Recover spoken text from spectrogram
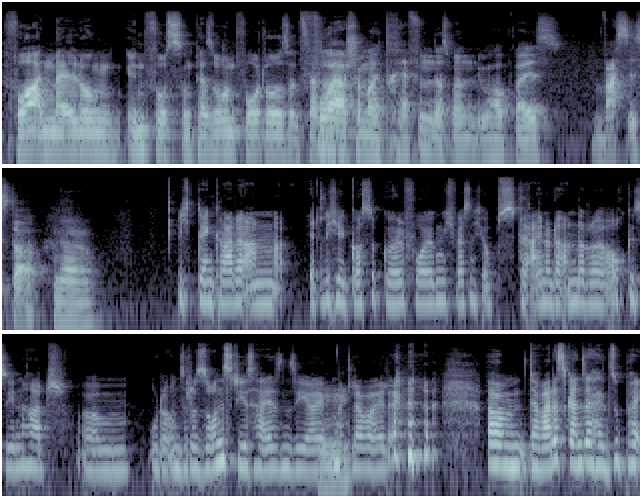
Voranmeldung, Infos und Personenfotos etc. Vorher schon mal treffen, dass man überhaupt weiß, was ist da. Ja, ja. Ich denke gerade an etliche Gossip Girl Folgen. Ich weiß nicht, ob es der ein oder andere auch gesehen hat. Ähm, oder unsere Sonsties heißen sie ja mittlerweile. ähm, da war das Ganze halt super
